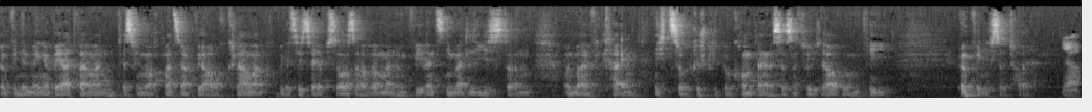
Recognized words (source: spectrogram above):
irgendwie eine Menge wert, weil man, deswegen macht man es irgendwie auch klar, man probiert sich selbst aus, aber wenn man irgendwie, wenn es niemand liest dann, und man irgendwie kein, nichts zurückgespielt bekommt, dann ist das natürlich auch irgendwie, irgendwie nicht so toll. Ja,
